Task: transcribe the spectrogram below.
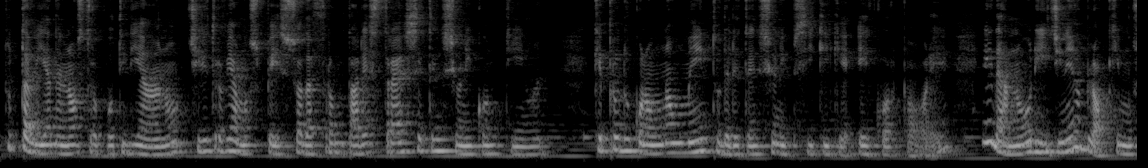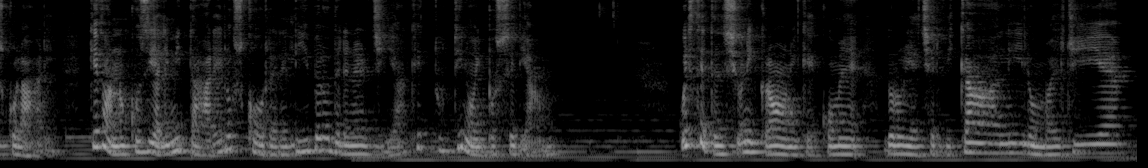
Tuttavia nel nostro quotidiano ci ritroviamo spesso ad affrontare stress e tensioni continue, che producono un aumento delle tensioni psichiche e corporee e danno origine a blocchi muscolari, che vanno così a limitare lo scorrere libero dell'energia che tutti noi possediamo. Queste tensioni croniche come dolori cervicali, lombalgie,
